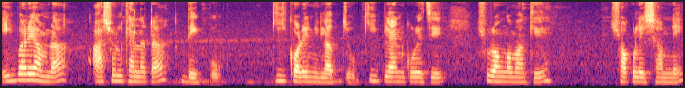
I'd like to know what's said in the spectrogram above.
এইবারে আমরা আসল খেলাটা দেখব। কি করে নীলাব্জ, কি প্ল্যান করেছে সুরঙ্গমাকে সকলের সামনে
